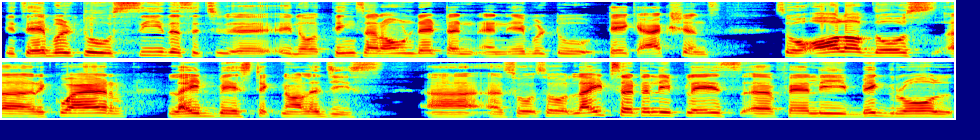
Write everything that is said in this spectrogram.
it's able to see the situ, uh, you know things around it and, and able to take actions. So all of those uh, require light based technologies. Uh, uh, so, so light certainly plays a fairly big role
